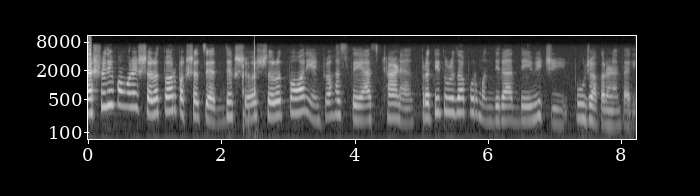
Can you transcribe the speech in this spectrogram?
राष्ट्रवादी काँग्रेस शरद पवार पक्षाचे अध्यक्ष शरद पवार यांच्या हस्ते आज ठाण्यात प्रति तुळजापूर मंदिरात देवीची पूजा करण्यात आली.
